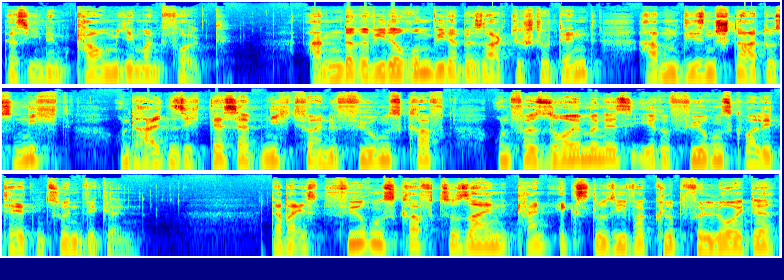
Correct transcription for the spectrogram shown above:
dass ihnen kaum jemand folgt. Andere wiederum, wie der besagte Student, haben diesen Status nicht und halten sich deshalb nicht für eine Führungskraft und versäumen es, ihre Führungsqualitäten zu entwickeln. Dabei ist Führungskraft zu sein kein exklusiver Club für Leute,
